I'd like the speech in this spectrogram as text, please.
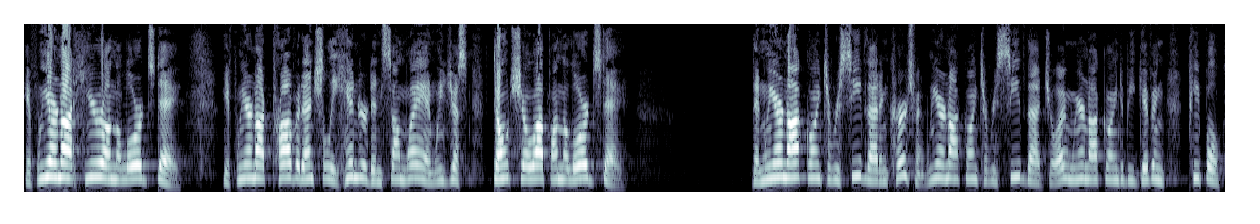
If we are not here on the Lord's day, if we are not providentially hindered in some way and we just don't show up on the Lord's day, then we are not going to receive that encouragement. We are not going to receive that joy, and we are not going to be giving people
